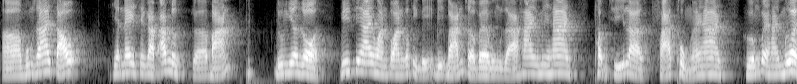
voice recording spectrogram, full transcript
ờ, vùng giá 26 hiện nay sẽ gặp áp lực uh, bán. Đương nhiên rồi, VCI hoàn toàn có thể bị bị bán trở về vùng giá 22, thậm chí là phá thủng 22 hướng về 20.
